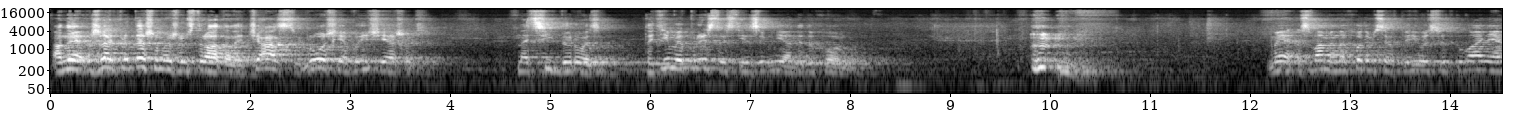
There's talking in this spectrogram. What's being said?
А не жаль про те, що ми щось втратили, час, гроші або ще щось на цій дорозі. Тоді ми пристрасті земні, а не духовні. Ми з вами знаходимося в період святкування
